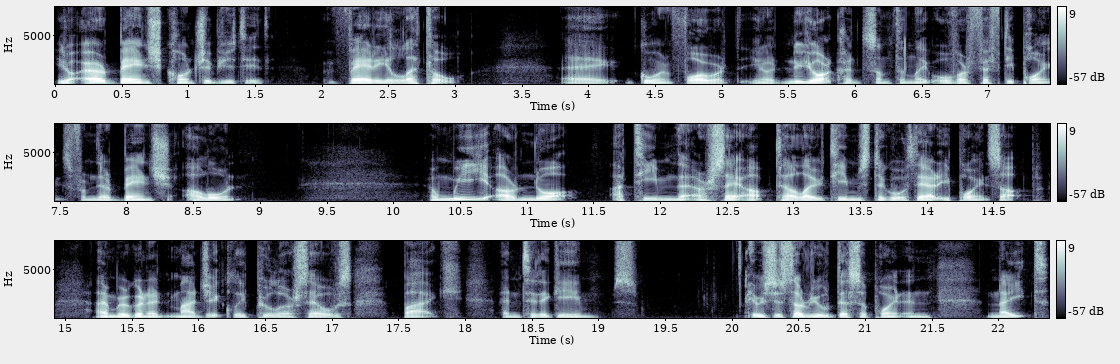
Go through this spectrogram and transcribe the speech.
You know, our bench contributed very little uh, going forward. You know, New York had something like over 50 points from their bench alone. And we are not a team that are set up to allow teams to go 30 points up and we're going to magically pull ourselves back into the games. it was just a real disappointing night.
